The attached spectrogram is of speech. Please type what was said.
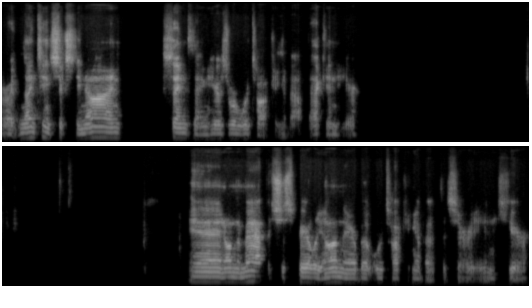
All right, 1969, same thing. Here's where we're talking about, back in here. And on the map, it's just barely on there, but we're talking about this area in here.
